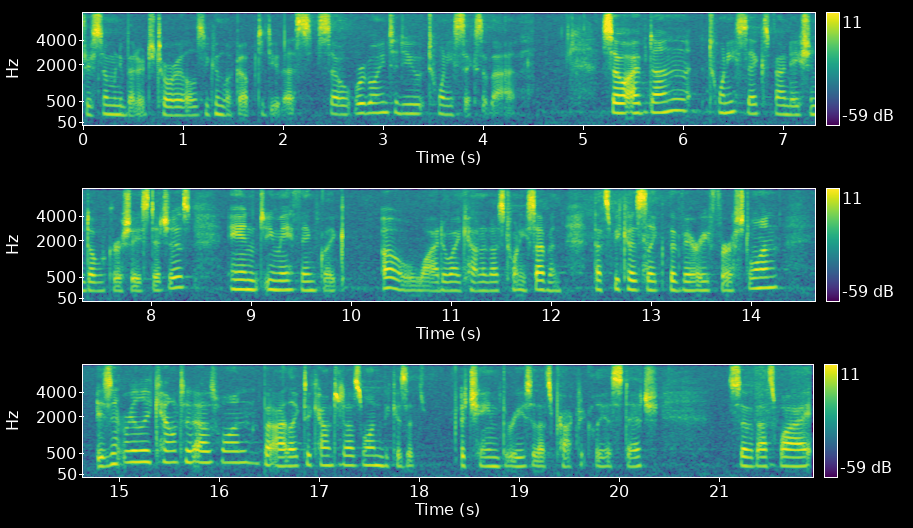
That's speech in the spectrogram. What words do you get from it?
there's so many better tutorials you can look up to do this. So we're going to do 26 of that. So I've done 26 foundation double crochet stitches and you may think like, oh, why do I count it as 27? That's because like the very first one isn't really counted as one, but I like to count it as one because it's a chain three, so that's practically a stitch. So that's why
